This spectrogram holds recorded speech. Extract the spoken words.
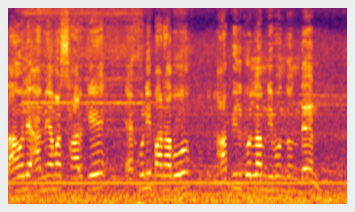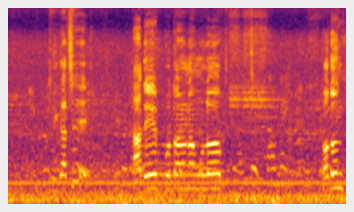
তাহলে আমি আমার স্যারকে এখনই পাঠাবো, আপিল করলাম, নিবন্ধন দেন। ঠিক আছে? তাদের প্রতারণামূলক তদন্ত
